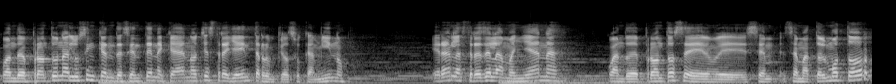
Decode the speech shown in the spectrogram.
Cuando de pronto una luz incandescente en aquella noche estrellada interrumpió su camino. Eran las 3 de la mañana, cuando de pronto se, eh, se, se mató el motor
